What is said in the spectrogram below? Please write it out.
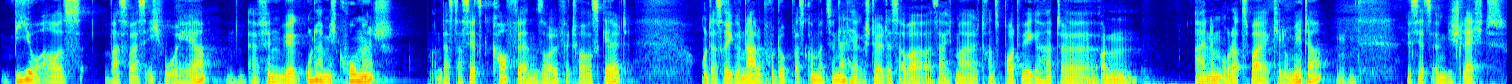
Bio aus was weiß ich woher, äh, finden wir unheimlich komisch, dass das jetzt gekauft werden soll für teures Geld. Und das regionale Produkt, was konventionell hergestellt ist, aber, sag ich mal, Transportwege hatte von einem oder zwei Kilometer, ist jetzt irgendwie schlecht.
